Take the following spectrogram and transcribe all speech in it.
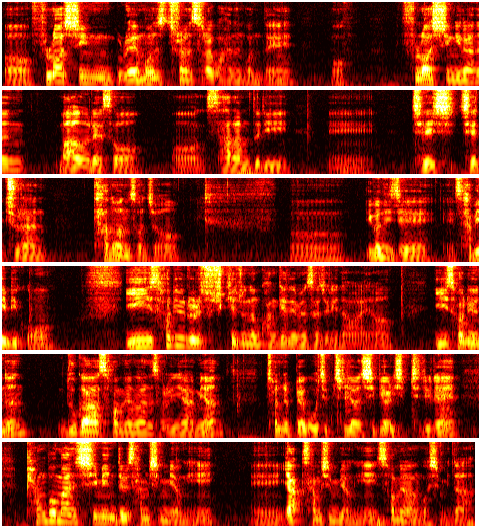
어, 플러싱 레몬스트런스라고 하는 건데 뭐 플러싱이라는 마을에서 어, 사람들이 에, 제시, 제출한 탄원서죠. 어, 이건 이제 삽입이고 이 서류를 수식해 주는 관계 대명사절이 나와요. 이 서류는 누가 서명한 서류냐면 1657년 12월 27일에 평범한 시민들 30명이 예, 약 30명이 서명한 것입니다.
